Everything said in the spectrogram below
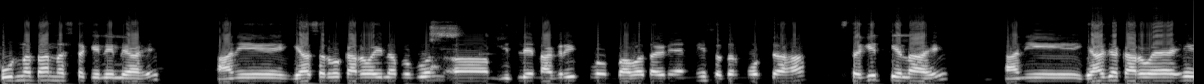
पूर्णतः नष्ट केलेले आहेत आणि या सर्व कारवाईला बघून इथले नागरिक व बाबा तायडे यांनी सदर मोर्चा हा स्थगित केला आहे. आणि ह्या ज्या कारवाया हे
